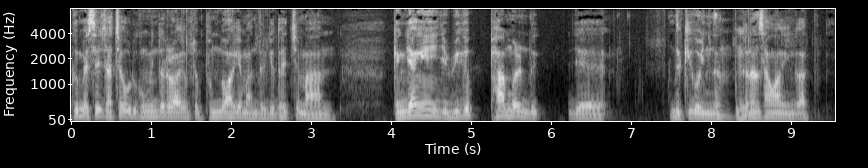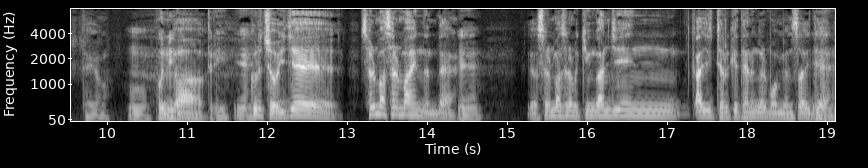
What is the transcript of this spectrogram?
그 메시지 자체가 우리 국민들을 좀 분노하게 만들기도 했지만 굉장히 이제 위급함을 느, 이제 느끼고 있는 그런 상황인 것 같아요. 음, 본인들이. 예. 그렇죠. 이제 설마 설마 했는데 예. 설마 설마 김관진까지 저렇게 되는 걸 보면서 이제 예.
